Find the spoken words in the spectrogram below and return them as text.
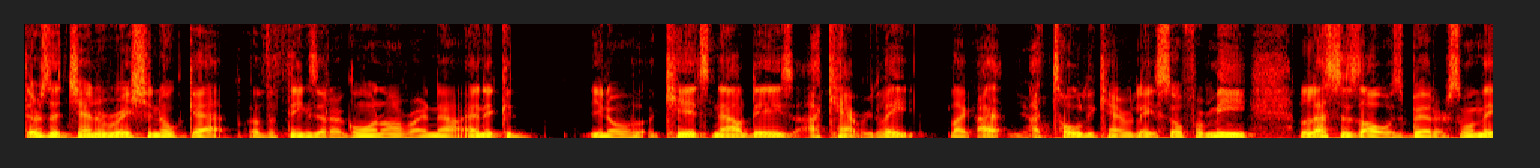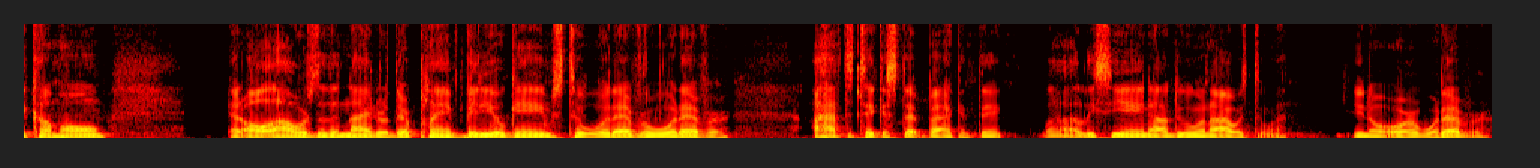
there's a generational gap of the things that are going on right now, and it could, you know, kids nowadays, I can't relate. Like I, I totally can't relate. So for me, less is always better. So when they come home at all hours of the night or they're playing video games to whatever, whatever, I have to take a step back and think, well, at least he ain't out doing what I was doing, you know, or whatever.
